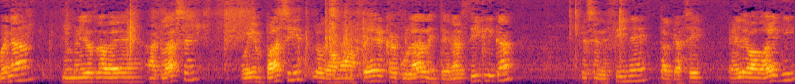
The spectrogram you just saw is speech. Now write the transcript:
Buenas, bienvenido otra vez a clase. Hoy en PASIT lo que vamos a hacer es calcular la integral cíclica que se define tal que así. E elevado a x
